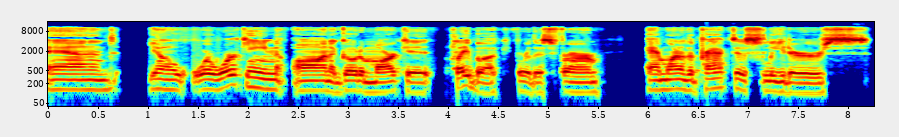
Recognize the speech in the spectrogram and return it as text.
and you know, we're working on a go to market playbook for this firm. And one of the practice leaders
